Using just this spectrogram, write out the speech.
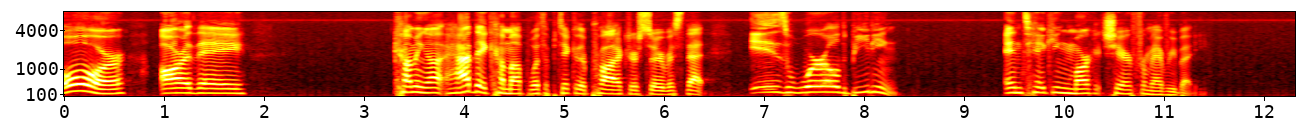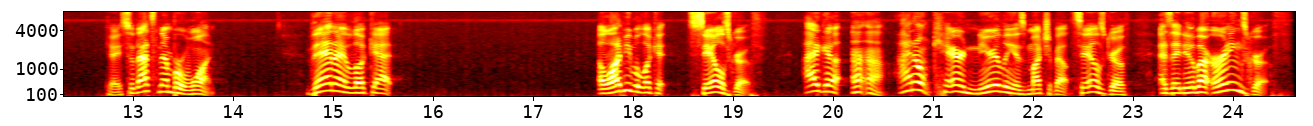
Or are they coming up have they come up with a particular product or service that is world beating and taking market share from everybody? Okay, so that's number one. Then I look at a lot of people look at sales growth. I go, uh uh-uh, uh I don't care nearly as much about sales growth as I do about earnings growth.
